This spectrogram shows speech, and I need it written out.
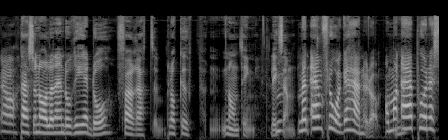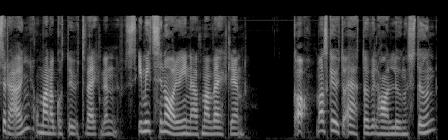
Ja. personalen är ändå redo för att plocka upp någonting, liksom. Mm, Men en fråga här nu då. Om man är på en restaurang och man har gått ut verkligen, i mitt scenario innan att man verkligen, ja, man ska ut och äta och vill ha en lugn stund.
